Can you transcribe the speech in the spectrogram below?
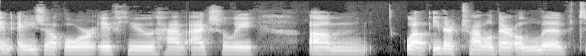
in Asia or if you have actually, um, well, either traveled there or lived,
